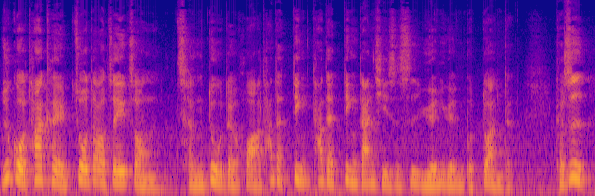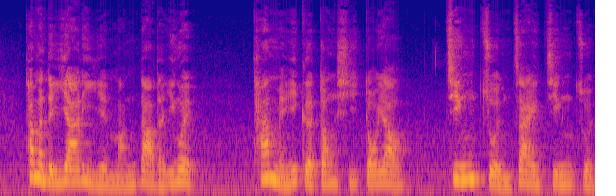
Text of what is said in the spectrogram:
如果它可以做到这一种程度的话，它的订它的订单其实是源源不断的。可是他们的压力也蛮大的，因为它每一个东西都要精准再精准，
